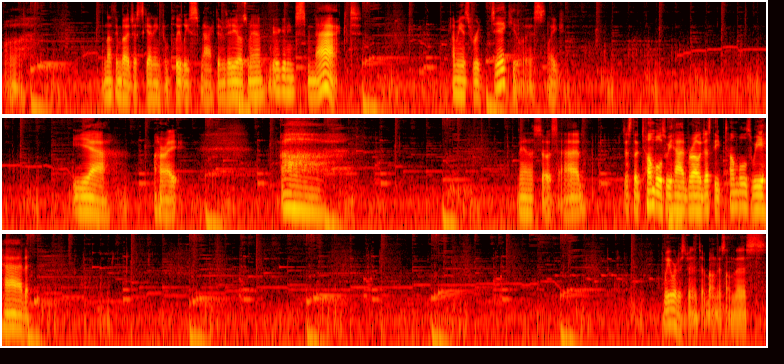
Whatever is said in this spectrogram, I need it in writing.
Ugh. Nothing but just getting completely smacked in videos, man. We are getting smacked. I mean, it's ridiculous. Like... Yeah. Alright. Ah. Man, that's so sad. Just the tumbles we had, bro. Just the tumbles we had. We were to spin into a bonus on this.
